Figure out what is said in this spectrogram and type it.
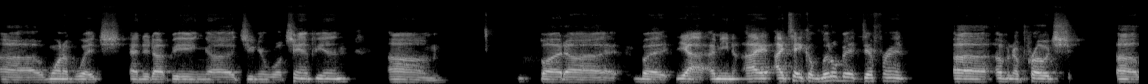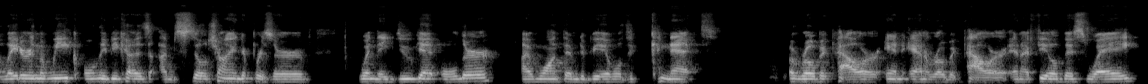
Uh, one of which ended up being a junior world champion. Um, but uh, but yeah, I mean, I, I take a little bit different of an approach later in the week, only because I'm still trying to preserve when they do get older I want them to be able to connect aerobic power and anaerobic power. And I feel this way,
